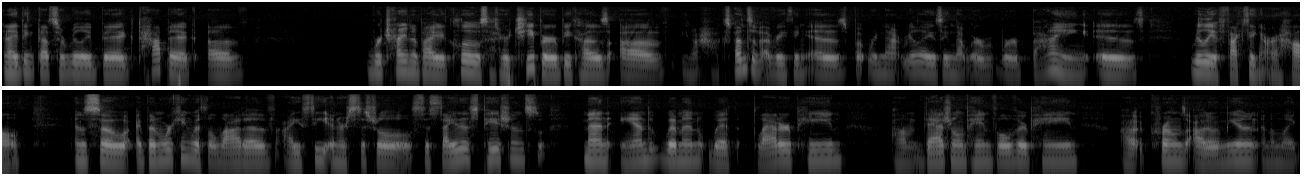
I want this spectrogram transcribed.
And I think that's a really big topic of we're trying to buy clothes that are cheaper because of you know how expensive everything is, but we're not realizing that we're we're buying is really affecting our health. And so I've been working with a lot of IC interstitial cystitis patients, men and women with bladder pain, um, vaginal pain, vulvar pain, uh, Crohn's autoimmune, and I'm like,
